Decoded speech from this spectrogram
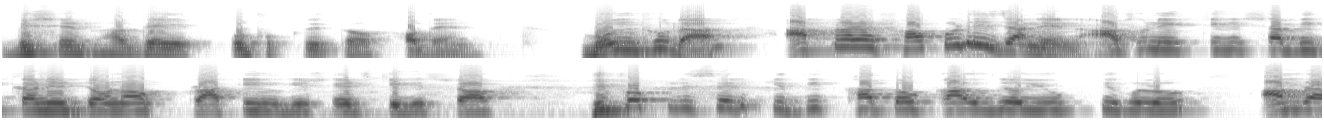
বিশেষভাবে উপকৃত হবেন। বন্ধুরা, আপনারা সকলেই জানেন, আধুনিক চিকিৎসা বিজ্ঞানের জনক, প্রাচীন গ্রীসের চিকিৎসক, হিপোক্রিসের একটি বিখ্যাত কালজয়ী যুক্তি হলো আমরা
